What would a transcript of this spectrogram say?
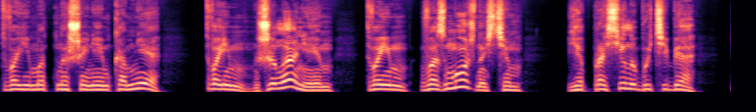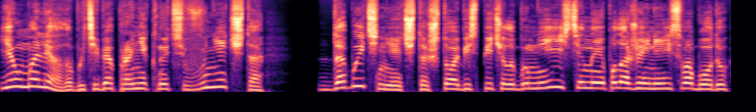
твоим отношениям ко мне, твоим желаниям, твоим возможностям, я просила бы тебя, я умоляла бы тебя проникнуть в нечто, добыть нечто, что обеспечило бы мне истинное положение и свободу,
